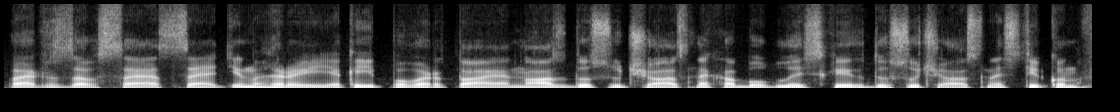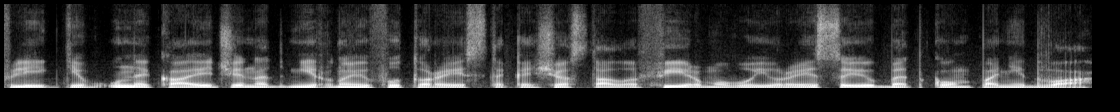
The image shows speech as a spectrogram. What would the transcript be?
Перш за все, сетінг гри, який повертає нас до сучасних або близьких до сучасності конфліктів, уникаючи надмірної футуристики, що стало фірмовою рисою Bad Company 2.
